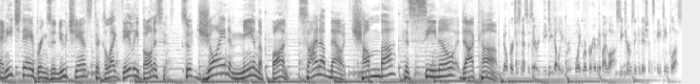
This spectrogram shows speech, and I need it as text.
and each day brings a new chance to collect daily bonuses. So join me in the fun. Sign up now at ChumbaCasino.com. No purchase necessary. VGW. Void were prohibited by law. See terms and conditions. 18 plus.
